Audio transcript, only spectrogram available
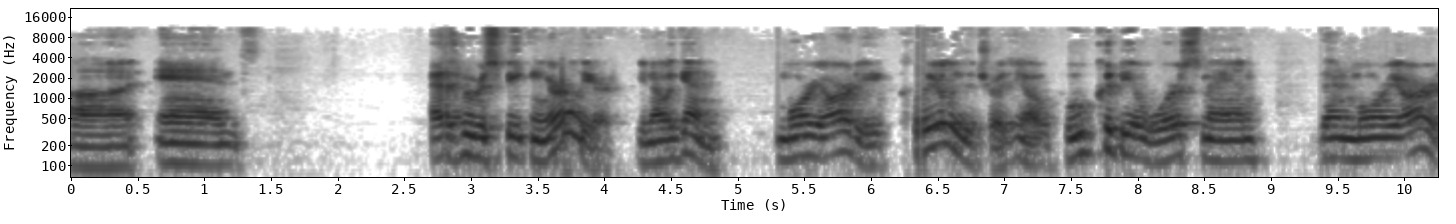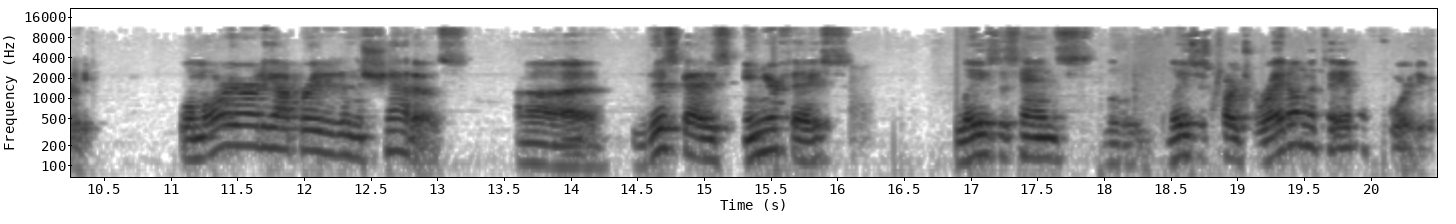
Uh, and as we were speaking earlier, you know, again, Moriarty, clearly the choice, you know, who could be a worse man than Moriarty? Well, Moriarty operated in the shadows. Uh, this guy's in your face, lays his hands, lays his cards right on the table for you,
